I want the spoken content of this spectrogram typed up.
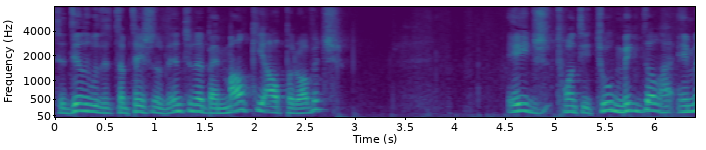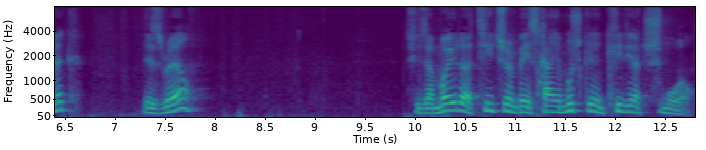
to dealing with the temptations of the internet by Malki Alperovich, age 22, Migdal HaEmek, Israel. She's a Morah, a teacher in Beis Chaya Mushka in Kiryat Shmuel.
